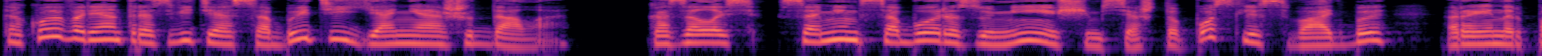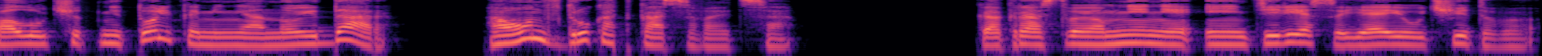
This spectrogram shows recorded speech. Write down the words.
Такой вариант развития событий я не ожидала. Казалось самим собой разумеющимся, что после свадьбы Рейнер получит не только меня, но и дар, а он вдруг отказывается. «Как раз твое мнение и интересы я и учитываю»,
